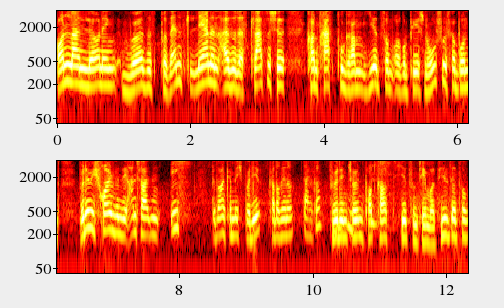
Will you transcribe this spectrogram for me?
Online-Learning versus Präsenzlernen, also das klassische Kontrastprogramm hier zum Europäischen Hochschulverbund. Würde mich freuen, wenn Sie anschalten. Ich bedanke mich bei dir, Katharina, Danke. für den schönen Podcast hier zum Thema Zielsetzung.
